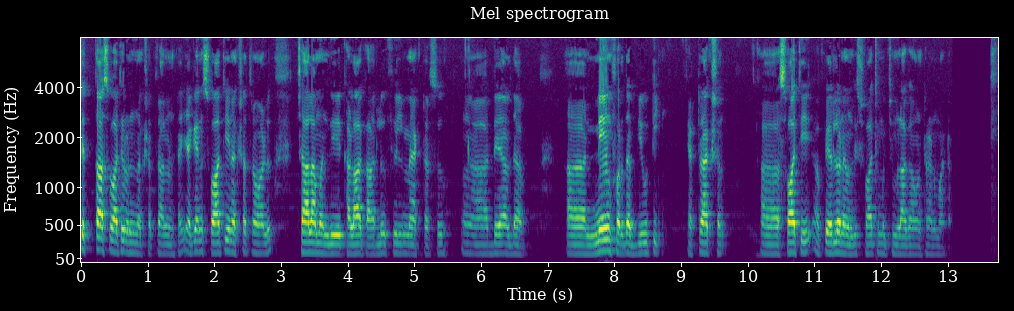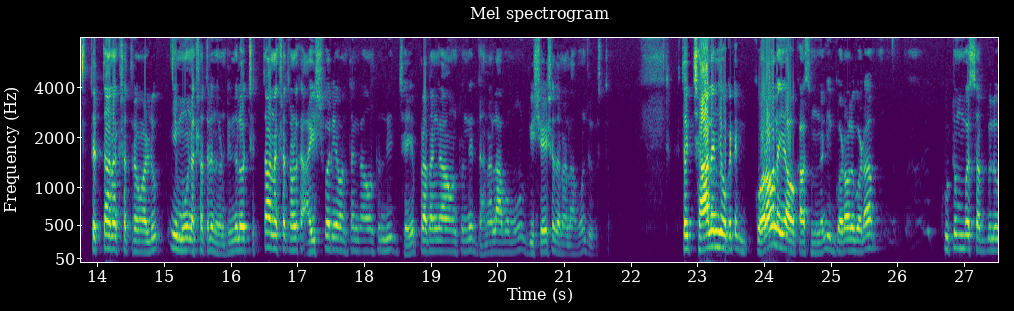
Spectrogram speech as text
చిత్తా స్వాతి రెండు నక్షత్రాలు ఉంటాయి. అగైన్ స్వాతి నక్షత్రం వాళ్ళు చాలామంది కళాకారులు film actors they are the name for the beauty attraction Swati పేరులోనే ఉంది. స్వాతి ముత్యం లాగా ఉంటారనమాట చిత్తా నక్షత్రం వాళ్ళు ఈ మూడు నక్షత్రాలు ఉంటుంది ఇందులో చిత్తా నక్షత్రం వాళ్ళకి ఐశ్వర్యవంతంగా ఉంటుంది జయప్రదంగా ఉంటుంది ధనలాభము విశేష ధనలాభం చూపిస్తుంది. అయితే ఛాలెంజ్ ఒకటి గొడవలు అయ్యే అవకాశం ఉందండి. ఈ గొడవలు కూడా కుటుంబ సభ్యులు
